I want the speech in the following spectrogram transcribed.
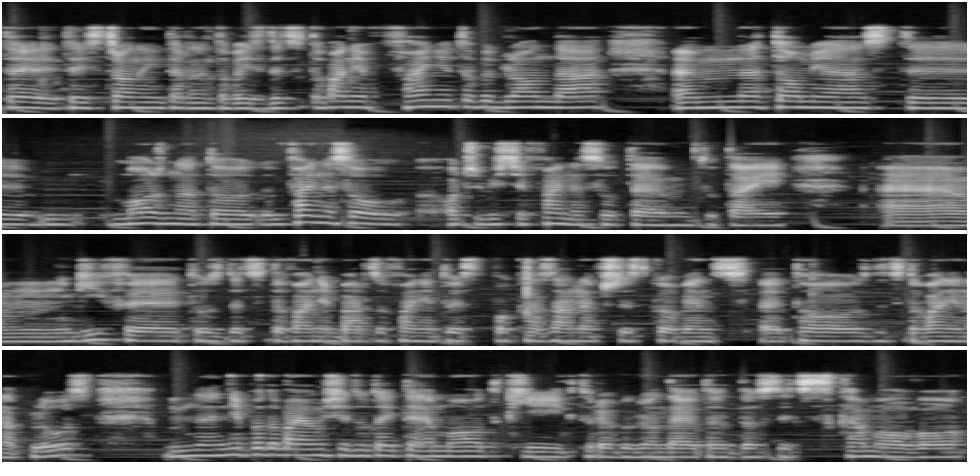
tej, tej strony internetowej, zdecydowanie fajnie to wygląda, natomiast y, można to, fajne są, oczywiście fajne są te tutaj gify, tu zdecydowanie bardzo fajnie tu jest pokazane wszystko, więc e, to zdecydowanie na plus. Nie podobają mi się tutaj te emotki, które wyglądają tak dosyć skamowo.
